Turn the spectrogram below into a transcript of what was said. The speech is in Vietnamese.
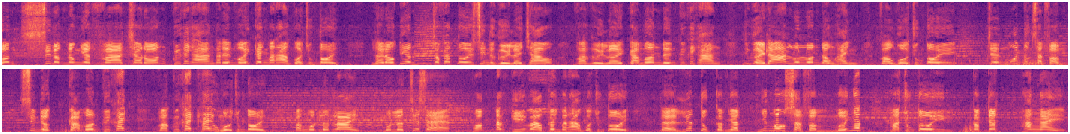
Vâng, xin được nồng nhiệt và chào đón quý khách hàng đã đến với kênh bán hàng của chúng tôi. Lời đầu tiên cho phép tôi xin được gửi lời chào và gửi lời cảm ơn đến quý khách hàng Những người đã luôn luôn đồng hành và ủng hộ chúng tôi trên mỗi từng sản phẩm. Xin được cảm ơn quý khách và quý khách hãy ủng hộ chúng tôi bằng một lượt like, một lượt chia sẻ hoặc đăng ký vào kênh bán hàng của chúng tôi để liên tục cập nhật những mẫu sản phẩm mới nhất mà chúng tôi cập nhật hàng ngày.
